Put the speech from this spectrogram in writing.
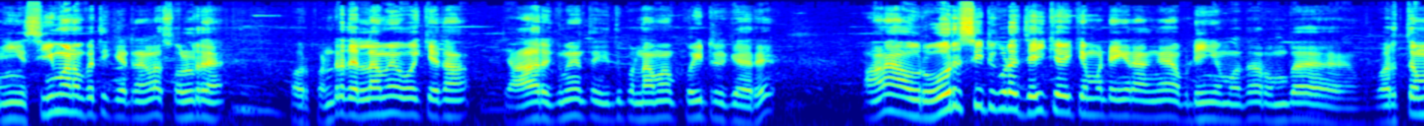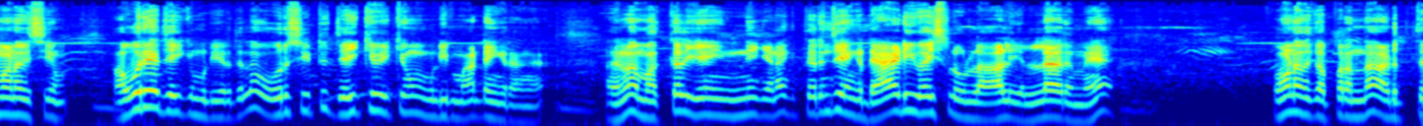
நீங்கள் சீமானை பற்றி கேட்டனால சொல்கிறேன் அவர் பண்ணுறது எல்லாமே ஓகே தான். யாருக்குமே இது- இது பண்ணாமல் போயிட்டுருக்காரு. ஆனால் அவர் ஒரு சீட்டு கூட ஜெயிக்க வைக்க மாட்டேங்கிறாங்க அப்படிங்கும் போது தான் ரொம்ப வருத்தமான விஷயம். அவரே ஜெயிக்க முடியறதில்ல ஒரு சீட்டு ஜெயிக்க வைக்கவும் முடிய மாட்டேங்கிறாங்க. அதனால் மக்கள் இன்றைக்கி எனக்கு தெரிஞ்சு எங்கள் டேடி வயசில் உள்ள ஆள் எல்லாருமே போனதுக்கப்புறம் தான் அடுத்த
